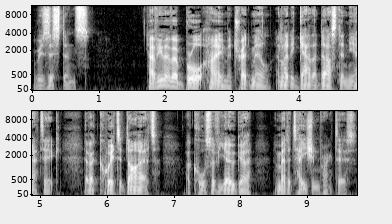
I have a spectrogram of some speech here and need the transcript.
resistance. Have you ever brought home a treadmill and let it gather dust in the attic? Ever quit a diet, a course of yoga, a meditation practice?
